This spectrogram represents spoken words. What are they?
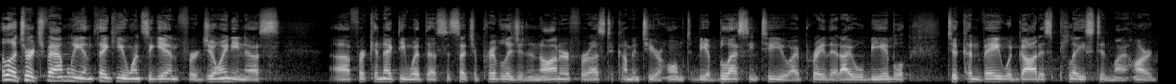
Hello, church family, and thank you once again for joining us, uh, for connecting with us. It's such a privilege and an honor for us to come into your home to be a blessing to you. I pray that I will be able to convey what God has placed in my heart.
